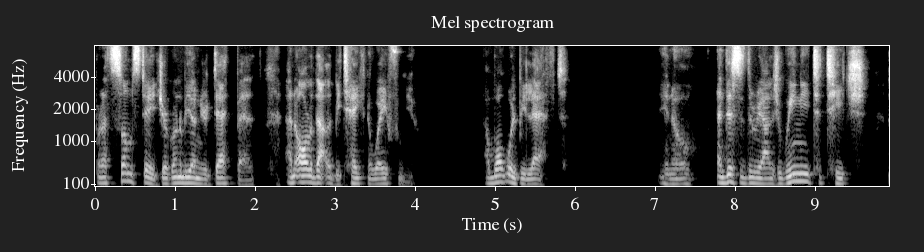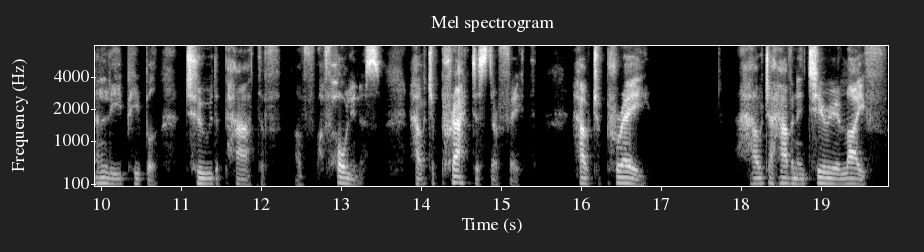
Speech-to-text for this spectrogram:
but at some stage you're going to be on your deathbed, and all of that will be taken away from you. And what will be left? You know, and this is the reality. We need to teach and lead people to the path of of, of holiness, how to practice their faith, how to pray, how to have an interior life,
